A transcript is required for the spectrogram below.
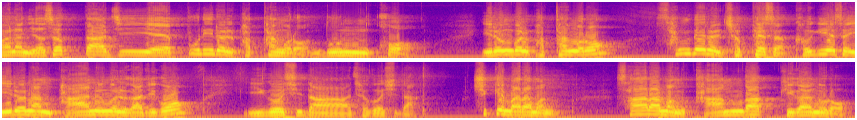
하는 여섯 가지의 뿌리를 바탕으로 눈, 코 이런 걸 바탕으로 상대를 접해서 거기에서 일어난 반응을 가지고 이것이다 저것이다 쉽게 말하면 사람은 감각기관으로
